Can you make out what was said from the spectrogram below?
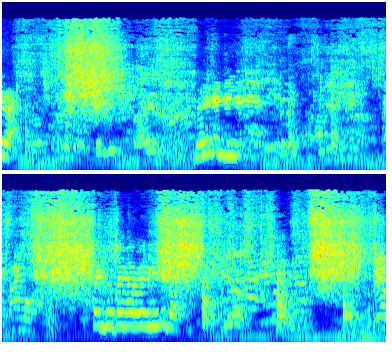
ra? Dari tinggi. Sing putih karo ini, Pak. Eh,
